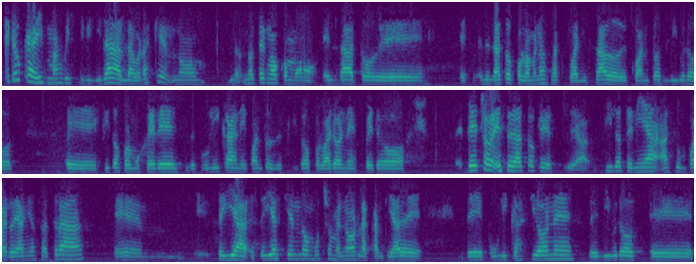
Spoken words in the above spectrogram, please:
creo que hay más visibilidad. La verdad es que no, no, no tengo como el dato de, el dato por lo menos actualizado de cuántos libros eh, escritos por mujeres se publican y cuántos escritos por varones, pero de hecho, ese dato que sí lo tenía hace un par de años atrás, eh, seguía, seguía siendo mucho menor la cantidad de, de publicaciones de libros eh,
